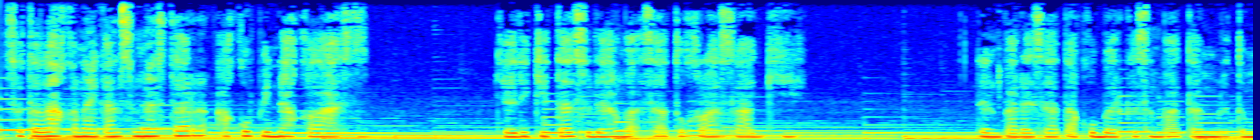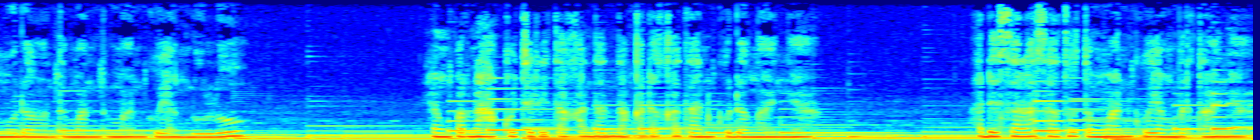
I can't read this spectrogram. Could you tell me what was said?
Setelah kenaikan semester, aku pindah kelas. Jadi kita sudah nggak satu kelas lagi. Dan pada saat aku berkesempatan bertemu dengan teman-temanku yang dulu, yang pernah aku ceritakan tentang kedekatanku dengannya, ada salah satu temanku yang bertanya,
